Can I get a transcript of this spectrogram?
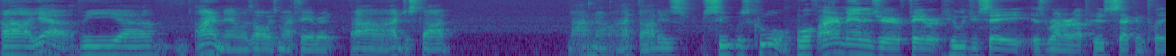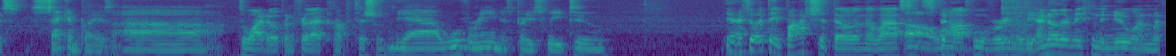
Uh, yeah, the uh, Iron Man was always my favorite. Uh, I just thought, I don't know, I thought his suit was cool. Well, if Iron Man is your favorite, who would you say is runner up? Who's second place? Second place, uh, It's wide open for that competition. yeah, Wolverine is pretty sweet too. Yeah, I feel like they botched it though in the last Oh, spin-off wow. Wolverine movie. I know they're making the new one with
